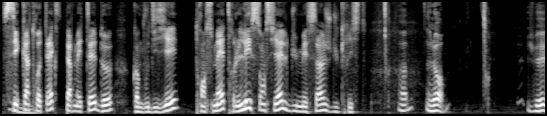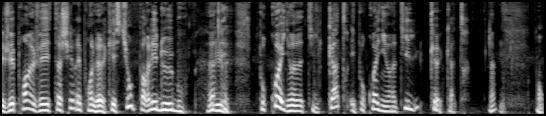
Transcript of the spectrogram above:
ces Hmm. quatre textes permettaient de, comme vous disiez, transmettre l'essentiel du message du Christ? Ah, alors, je vais, je, vais prendre, je vais tâcher de répondre à la question par les deux bouts. pourquoi y en a-t-il quatre et pourquoi n'y en a-t-il que quatre hein? Bon,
